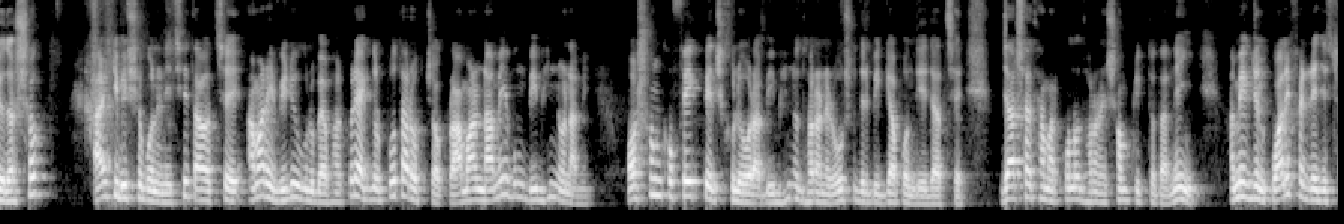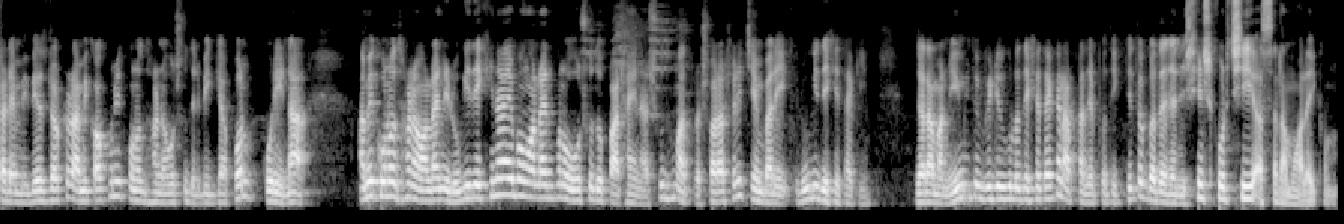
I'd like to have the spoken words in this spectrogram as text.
প্রিয় দর্শক, আরেকটি বিষয় বলে নিচ্ছি, তা হচ্ছে আমার এই ভিডিওগুলো ব্যবহার করে একদল প্রতারক চক্র, আমার নামে এবং বিভিন্ন নামে অসংখ্য ফেক পেজ খুলে ওরা বিভিন্ন ধরনের ওষুধের বিজ্ঞাপন দিয়ে যাচ্ছে, যার সাথে আমার কোনো ধরনের সম্পৃক্ততা নেই। আমি একজন কোয়ালিফাইড রেজিস্টার্ড এমবিবিএস ডক্টর আমি কখনোই কোনো ধরনের ওষুধের বিজ্ঞাপন করি না। আমি কোনো ধরনের অনলাইনে রুগী দেখি না এবং অনলাইন কোনো ওষুধও পাঠাই না, শুধুমাত্র সরাসরি চেম্বারে রুগী দেখে থাকি। যারা আমার নিয়মিত ভিডিওগুলো দেখে থাকেন, আপনাদের প্রতি কৃতজ্ঞতা জানিয়ে শেষ করছি। আসসালামু আলাইকুম।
